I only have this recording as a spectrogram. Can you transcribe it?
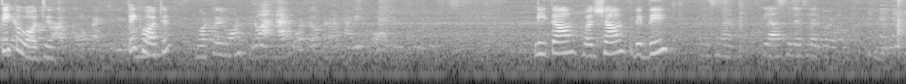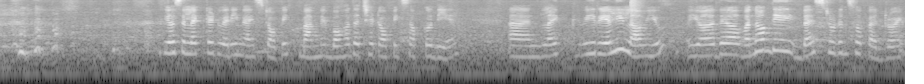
take a water. Take water. Water you want? No, I have water, but I'm having coffee. Nita, Varsha, Vidhi. Yes, ma'am. Class में दस लड़कों you are selected very nice topic ma'am ने बहुत अच्छे टॉपिक्स आपको दिए and like we really love you You are the one of the best students of Adroit.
